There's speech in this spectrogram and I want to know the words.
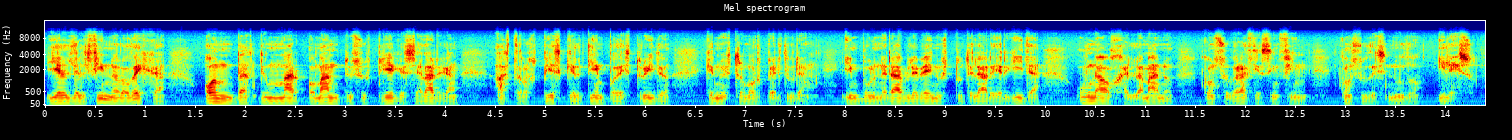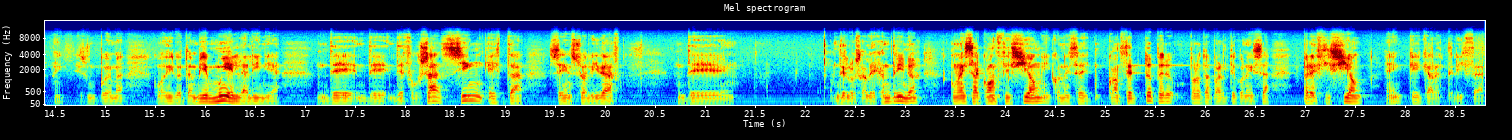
y el delfín no lo deja, ondas de un mar o manto y sus pliegues se alargan hasta los pies que el tiempo ha destruido, que nuestro amor perduran. Invulnerable Venus tutelar erguida, una hoja en la mano, con su gracia sin fin, con su desnudo ileso. ¿eh? Es un poema, como digo, también muy en la línea de, de, de sin esta sensualidad de, de los alejandrinos, con esa concisión y con ese concepto, pero por otra parte con esa precisión ¿eh? que caracteriza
